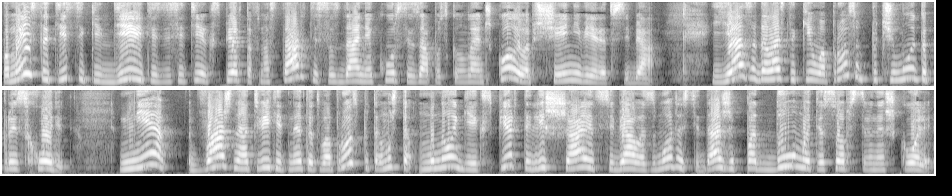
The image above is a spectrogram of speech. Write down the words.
По моей статистике, 9 из 10 экспертов на старте создания курса и запуска онлайн-школы вообще не верят в себя. Я задалась таким вопросом, почему это происходит. Мне важно ответить на этот вопрос, потому что многие эксперты лишают себя возможности даже подумать о собственной школе,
